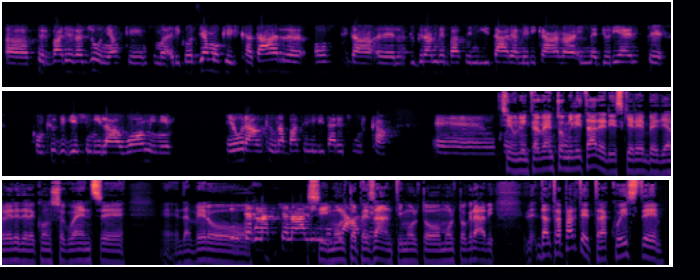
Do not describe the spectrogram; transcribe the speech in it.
Uh, per varie ragioni, anche, insomma, ricordiamo che il Qatar ospita eh, la più grande base militare americana in Medio Oriente con più di 10.000 uomini e ora anche una base militare turca. Eh, sì, un intervento militare rischierebbe di avere delle conseguenze eh, davvero internazionali sì, molto pesanti, molto, molto gravi. D'altra parte, tra queste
